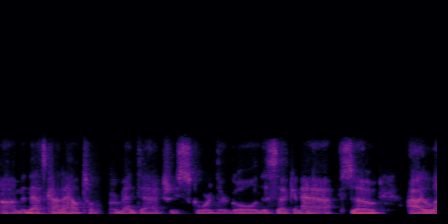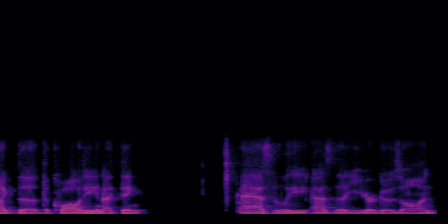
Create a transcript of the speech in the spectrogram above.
Um, and that's kind of how Tormenta actually scored their goal in the second half. So I like the the quality, and I think as the as the year goes on,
